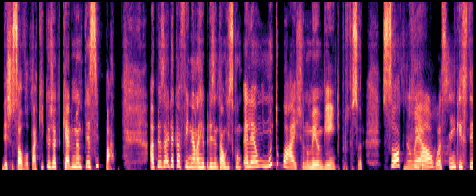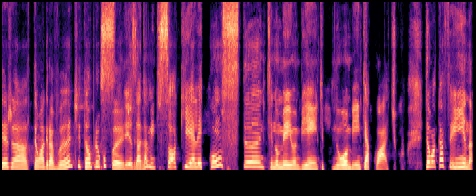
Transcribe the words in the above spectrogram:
deixa eu só voltar aqui que eu já quero me antecipar. Apesar da cafeína ela representar um risco, ela é um muito baixo no meio ambiente, professora. Só que não é algo assim que esteja tão agravante, tão preocupante. Né? Exatamente. Né? Só que ela é constante no meio ambiente, no ambiente aquático. Então a cafeína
